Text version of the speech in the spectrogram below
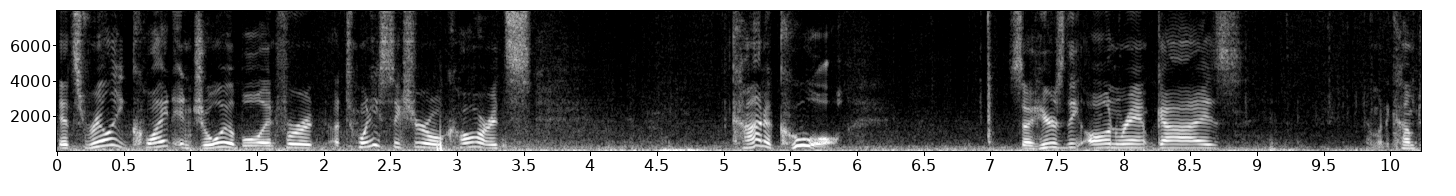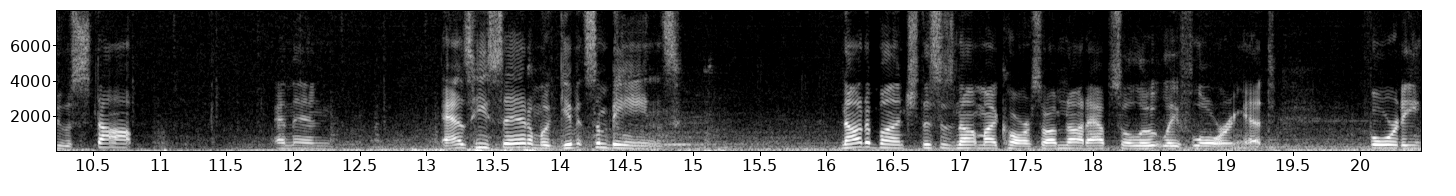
It's really quite enjoyable, and for a 26 year old car, it's kind of cool. So here's the on ramp, guys. I'm going to come to a stop, and then, as he said, I'm going to give it some beans. Not a bunch. This is not my car, so I'm not absolutely flooring it. 40,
